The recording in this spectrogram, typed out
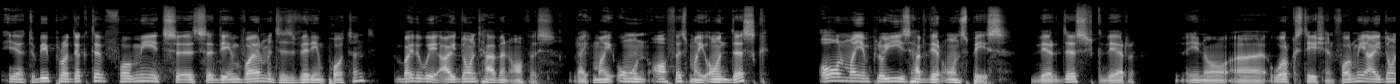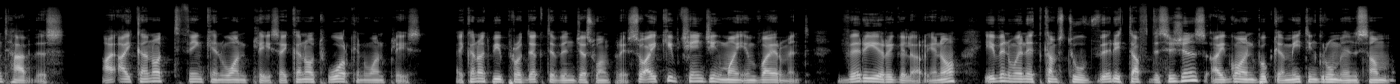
Yeah, to be productive for me, it's it's the environment is very important. By the way, I don't have an office like my own office, my own desk. All my employees have their own space, their desk, their you know uh, workstation. For me, I don't have this. I, I cannot think in one place. I cannot work in one place. I cannot be productive in just one place. So I keep changing my environment very regular, you know. Even when it comes to very tough decisions, I go and book a meeting room in some,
